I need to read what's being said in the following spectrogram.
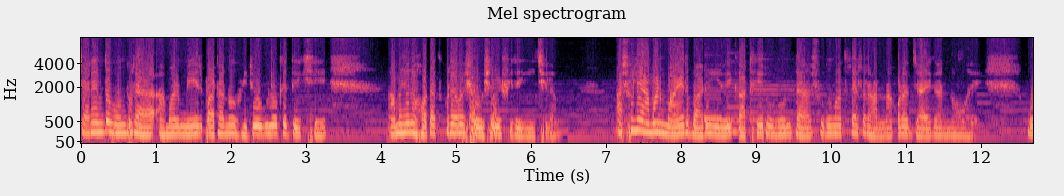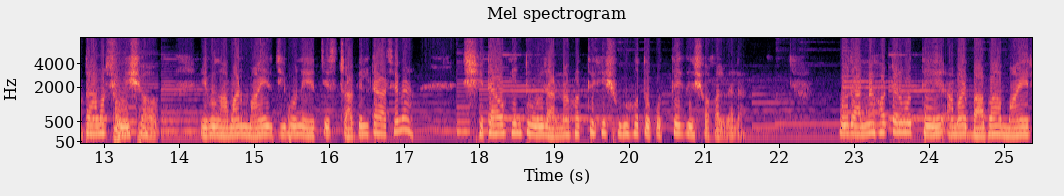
জানেন তো বন্ধুরা, আমার মেয়ের পাঠানো ভিডিওগুলোকে দেখে আমি যেন হঠাৎ করে আবার শৈশবে ফিরে গিয়েছিলাম। আসলে আমার মায়ের বাড়ির ওই কাঠের উনুনটা শুধুমাত্র একটা রান্না করার জায়গা নয়, ওটা আমার শৈশব এবং আমার মায়ের জীবনের যে স্ট্রাগেলটা আছে না, সেটাও কিন্তু ওই রান্নাঘর থেকে শুরু হতো প্রত্যেক দিন সকালবেলা। ওই রান্নাঘরটার মধ্যে আমার বাবা মায়ের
